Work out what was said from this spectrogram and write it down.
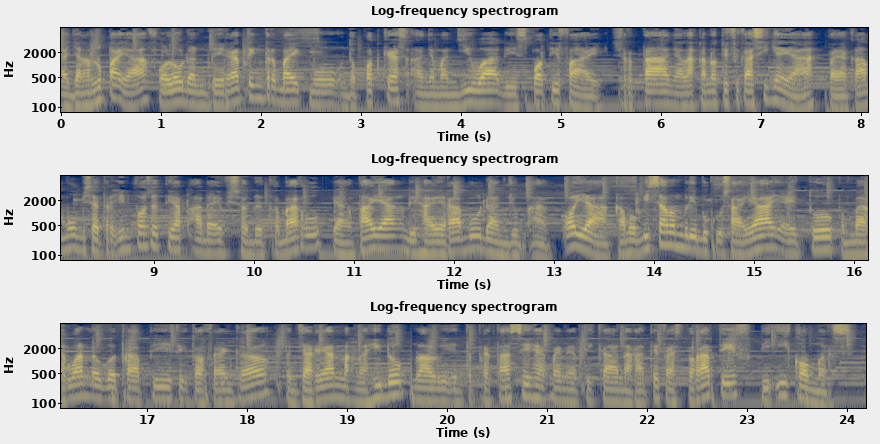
eh, jangan lupa ya follow dan beri rating terbaikmu untuk podcast Anyaman Jiwa di Spotify. Serta nyalakan notifikasinya ya, supaya kamu bisa terinfo setiap ada episode terbaru yang tayang di hari Rabu dan Jumat. Oh ya, kamu bisa membeli buku saya yaitu Pembaruan Logoterapi Viktor Frankl, Pencarian Makna Hidup melalui Interpretasi Hermeneutika Naratif Restoratif di e-commerce.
